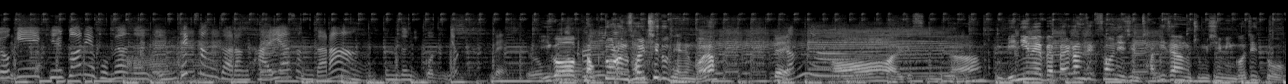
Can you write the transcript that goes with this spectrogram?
여기 길거리에 보면은 은색 상자랑 다이아 상자랑 등등 있거든요 네. 이거 거. 벽돌은 설치도 되는 거야? 네. 그럼요 어 알겠습니다 미니맵의 빨간색 선이 지금 자기장 중심인 거지 또?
